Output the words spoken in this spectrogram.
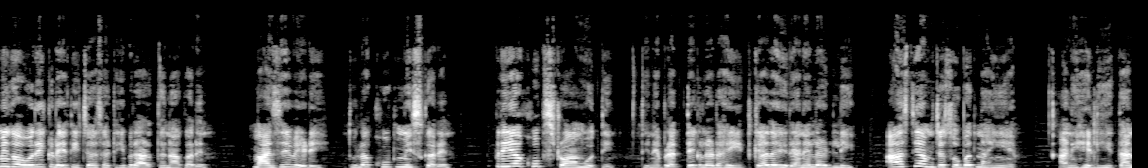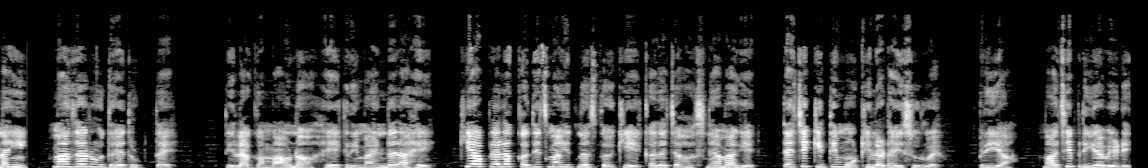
मी गौरीकडे तिच्यासाठी प्रार्थना करेन. माझे वेडे तुला खूप मिस करेन. प्रिया खूप स्ट्रॉंग होती. तिने प्रत्येक लढाई इतक्या धैर्याने लढली. आज ती आमच्यासोबत नाहीये. आणि हे लिहितानाही माझं हृदय तुटतंय. तिला गमावणं हे एक रिमाइंडर आहे की आपल्याला कधीच माहीत नसतं की एखाद्याच्या हसण्यामागे त्याची किती मोठी लढाई सुरू आहे. प्रिया माझी प्रिय वेडे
